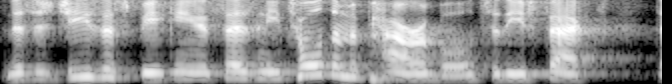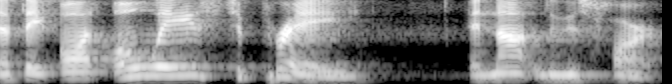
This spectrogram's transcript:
And this is Jesus speaking. It says, And he told them a parable to the effect that they ought always to pray and not lose heart.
